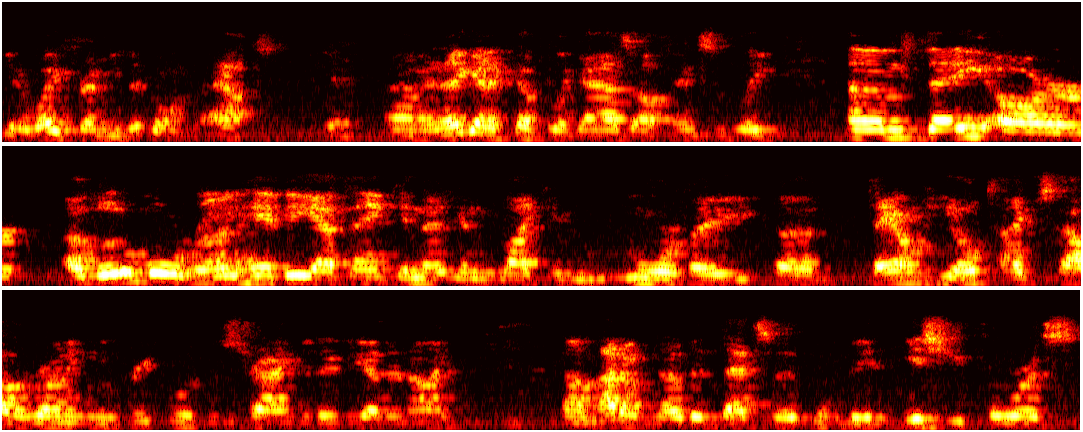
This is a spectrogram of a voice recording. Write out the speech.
get away from you, they're going to the house. Yeah. Um, and they got a couple of guys offensively. Um, they are a little more run heavy, I think, in, in like in more of a uh, downhill type style of running than Creekwood was trying to do the other night. Um, I don't know that that's going to be an issue for us,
